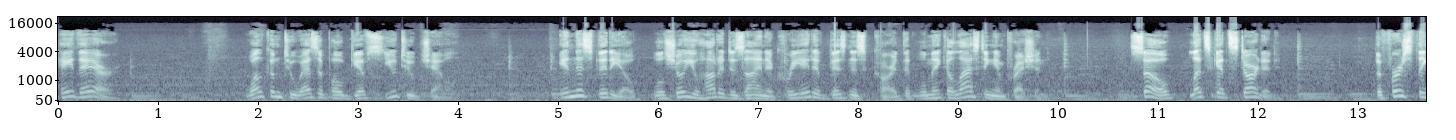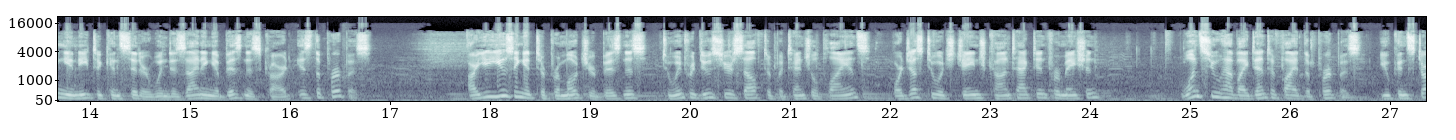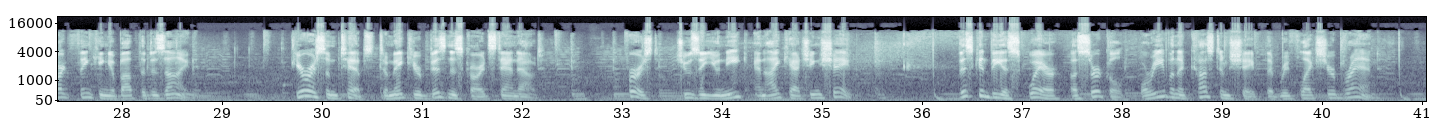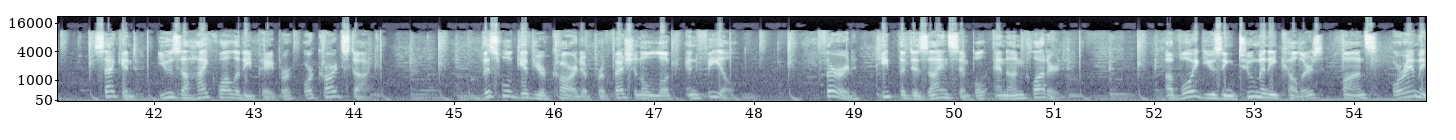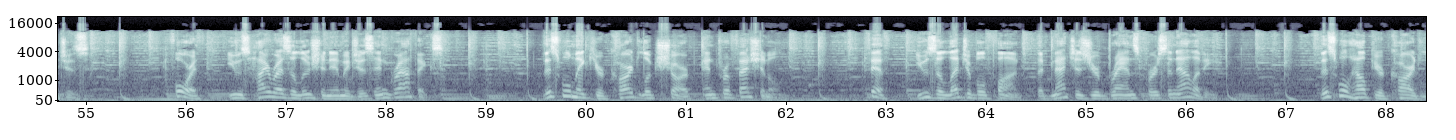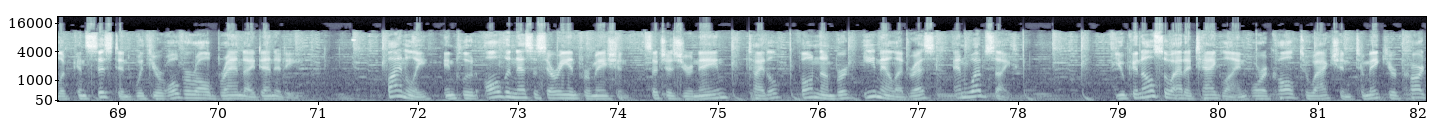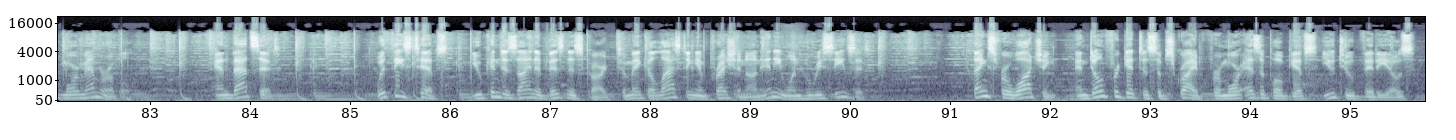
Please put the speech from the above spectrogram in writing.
Hey there! Welcome to Izipho Gifts YouTube channel. In this video, we'll show you how to design a creative business card that will make a lasting impression. So, let's get started. The first thing you need to consider when designing a business card is the purpose. Are you using it to promote your business, to introduce yourself to potential clients, or just to exchange contact information? Once you have identified the purpose, you can start thinking about the design. Here are some tips to make your business card stand out. First, choose a unique and eye catching shape. This can be a square, a circle, or even a custom shape that reflects your brand. Second, use a high quality paper or cardstock. This will give your card a professional look and feel. Third, keep the design simple and uncluttered. Avoid using too many colors, fonts, or images. Fourth, use high resolution images and graphics. This will make your card look sharp and professional. Fifth, use a legible font that matches your brand's personality. This will help your card look consistent with your overall brand identity. Finally, include all the necessary information, such as your name, title, phone number, email address, and website. You can also add a tagline or a call to action to make your card more memorable. And that's it. With these tips, you can design a business card to make a lasting impression on anyone who receives it. Thanks for watching, and don't forget to subscribe for more Izipho Gifts YouTube videos.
